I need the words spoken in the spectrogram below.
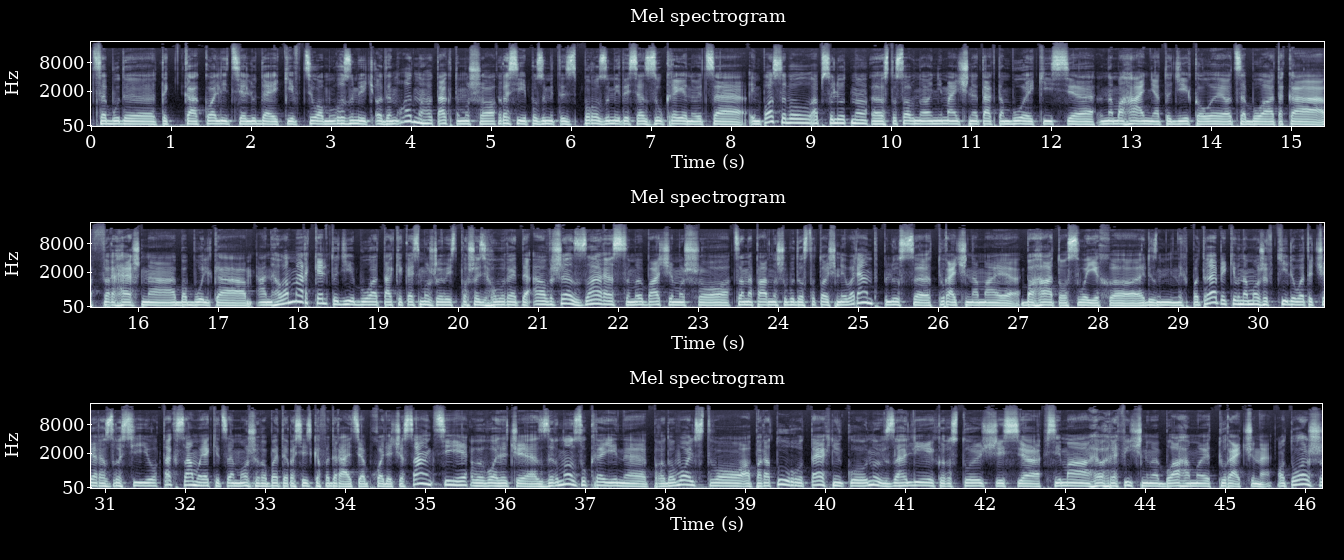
це буде така коаліція людей, які в цілому розуміють один одного, так тому що Росії позумітись порозумітися з Україною це impossible абсолютно е, стосовно Німеччини. Так там були якісь е, намагання тоді, коли це була така фергешна бабулька Ангела Меркель. Тоді була так якась можливість про щось говорити. А вже зараз ми бачимо, що це напевно що буде остаточний варіант. Плюс е, Туреччина має багато своїх е, різноманітних потреб, які вона може втілювати через Росію, так само як і це може робити Російська Федерація, обходячи санкції, вивозячи зерно з України, продовольство, апаратуру, техніку. Ну і взагалі користуючись е, всіма географічними благами Туреччини. Отож,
